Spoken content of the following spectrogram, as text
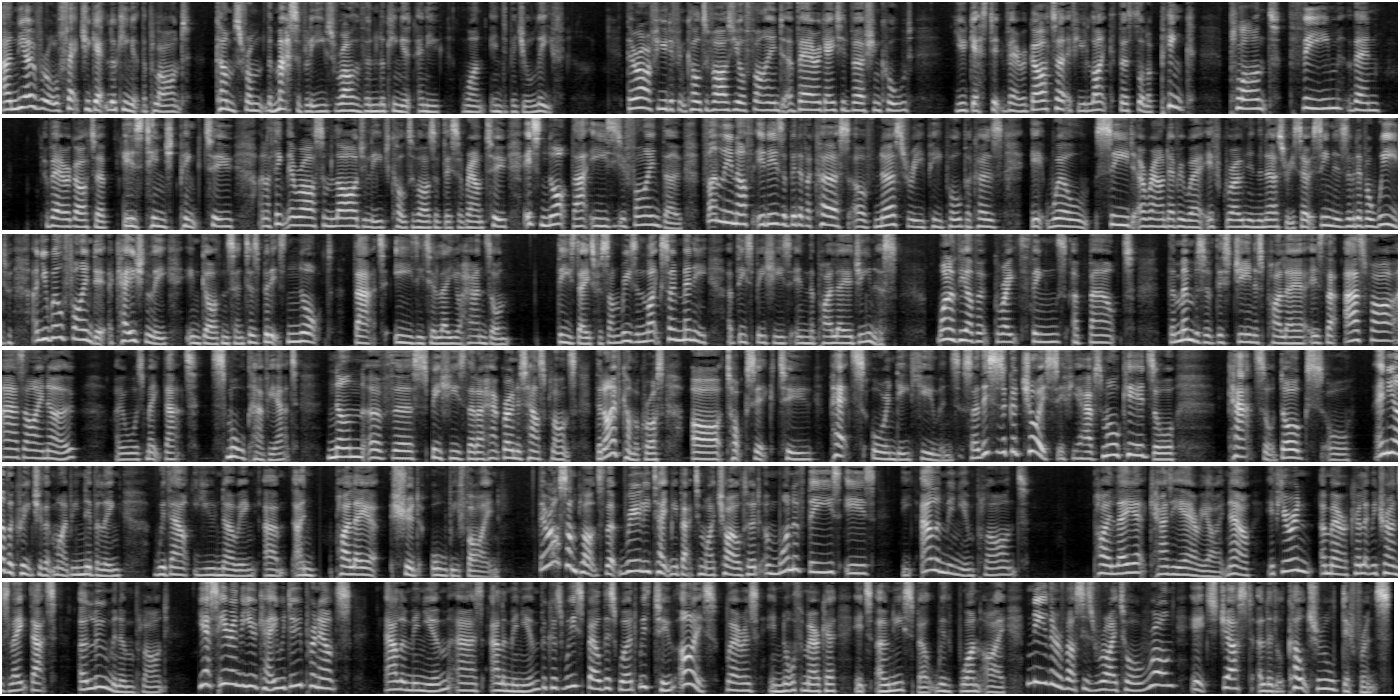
And the overall effect you get looking at the plant comes from the massive leaves rather than looking at any one individual leaf. There are a few different cultivars. You'll find a variegated version called, you guessed it, variegata. If you like the sort of pink plant theme, then variegata is tinged pink too, and I think there are some larger leaved cultivars of this around too. It's not that easy to find though. Funnily enough, it is a bit of a curse of nursery people because it will seed around everywhere if grown in the nursery. So it's seen as a bit of a weed, and you will find it occasionally in garden centres, but it's not that easy to lay your hands on these days for some reason, like so many of these species in the Pilea genus. One of the other great things about the members of this genus Pilea is that, as far as I know, I always make that small caveat, none of the species that are grown as houseplants that I've come across are toxic to pets or indeed humans. So, this is a good choice if you have small kids or cats or dogs or any other creature that might be nibbling without you knowing. Um, and Pilea should all be fine. There are some plants that really take me back to my childhood, and one of these is the aluminium plant, Pilea cadierii. Now, if you're in America, let me translate that's aluminum plant. Yes, here in the UK, we do pronounce aluminium as aluminium because we spell this word with two I's, whereas in North America it's only spelt with one I. Neither of us is right or wrong, it's just a little cultural difference.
